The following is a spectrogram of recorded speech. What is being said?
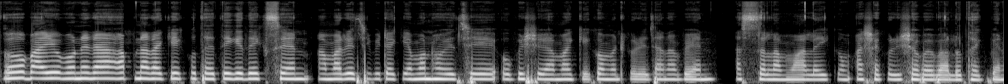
তো ভাই বোনেরা, আপনারা কে কোথায় থেকে দেখছেন? আমার রেসিপিটা কেমন হয়েছে অবশ্যই আমাকে কমেন্ট করে জানাবেন। আসসালামু আলাইকুম, আশা করি সবাই ভালো থাকবেন।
